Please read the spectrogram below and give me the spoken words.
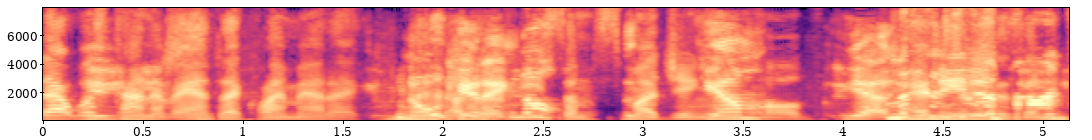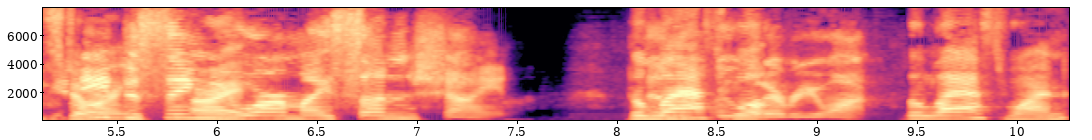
that was You- kind of anticlimactic. No I kidding. No. some smudging Kim, involved. Yeah, you need, to the bird you story. need to sing right. "You Are My Sunshine." the Then last do well, whatever you want. the last one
